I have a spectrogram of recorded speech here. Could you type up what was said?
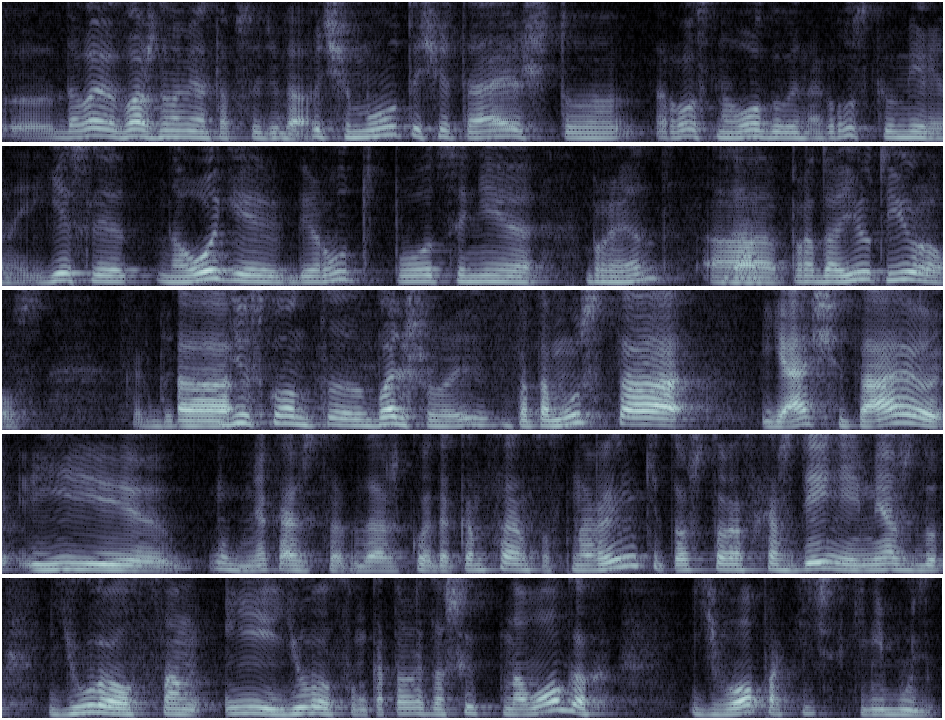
э, давай важный момент обсудим. Да. Почему ты считаешь, что рост налоговой нагрузки умеренный? Если налоги берут по цене бренд, а да. продают Euros, как бы а, дисконт большой. Потому что я считаю, и ну, мне кажется, это даже какой-то консенсус на рынке, то, что расхождение между Юросом и Юросом, который зашит в налогах, его практически не будет.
